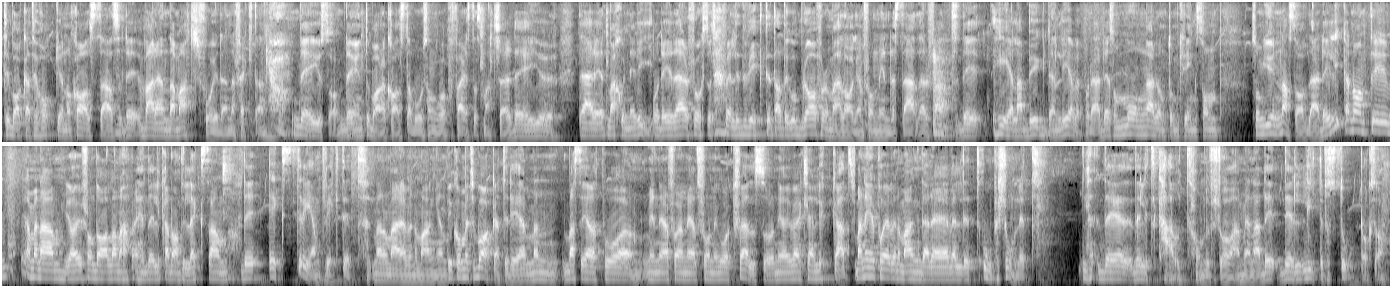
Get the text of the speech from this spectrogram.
tillbaka till hockeyn och Karlstad. Alltså det, varenda match får ju den effekten. Det är ju så. Det är ju inte bara Karlstadbor som går på Färjestads matcher. Det är ju det här är ett maskineri. Och det är därför också det är väldigt viktigt att det går bra för de här lagen från mindre städer. För att det, hela bygden lever på det här. Det är så många runt omkring som som gynnas av det här. Det är likadant i, jag menar, jag är från Dalarna, det är likadant i Leksand. Det är extremt viktigt med de här evenemangen. Vi kommer tillbaka till det, men baserat på min erfarenhet från igår kväll så ni har ju verkligen lyckats. Man är ju på evenemang där det är väldigt opersonligt. Det är, det är lite kallt om du förstår vad jag menar. Det, det är lite för stort också.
